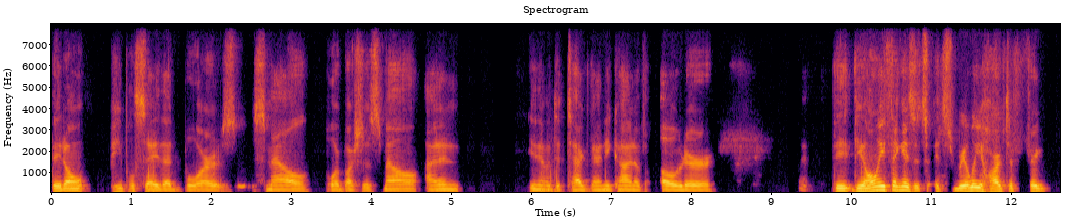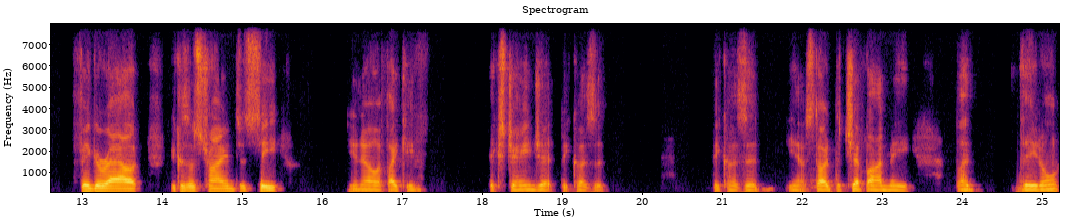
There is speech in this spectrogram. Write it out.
they don't, people say that boars smell, boar brushes smell. I didn't, you know, detect any kind of odor. The, the only thing is, it's, it's really hard to fig, figure out because I was trying to see, you know, if I could exchange it because it, because it, you know, started to chip on me, but they don't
